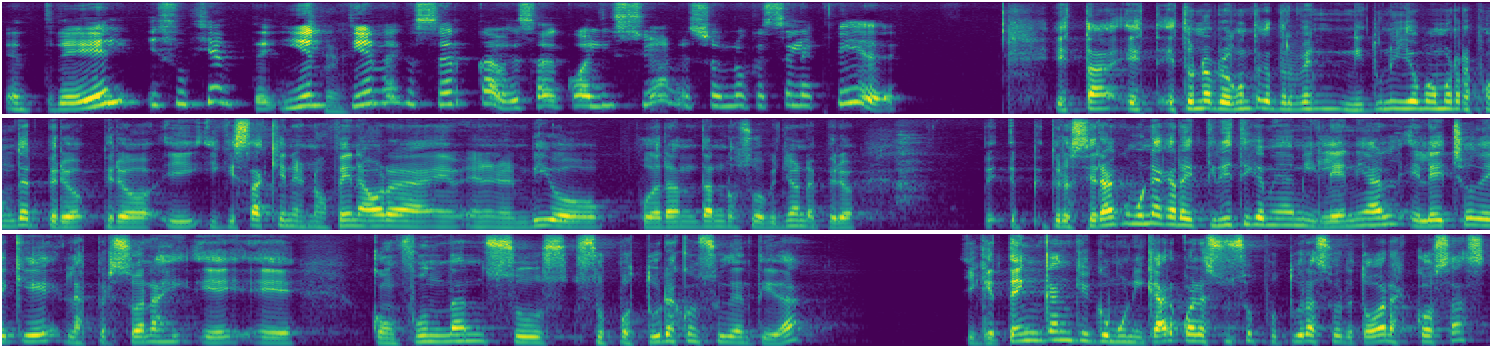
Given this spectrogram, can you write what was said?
entre él y su gente y él tiene que ser cabeza de coalición, eso es lo que se les pide. Esta, esta, es una pregunta que tal vez ni tú ni yo podemos responder, pero, pero y, quizás quienes nos ven ahora en, en el vivo podrán darnos sus opiniones, pero pero será como una característica media millennial el hecho de que las personas eh, eh, confundan sus, posturas con su identidad y que tengan que comunicar cuáles son sus posturas sobre todas las cosas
